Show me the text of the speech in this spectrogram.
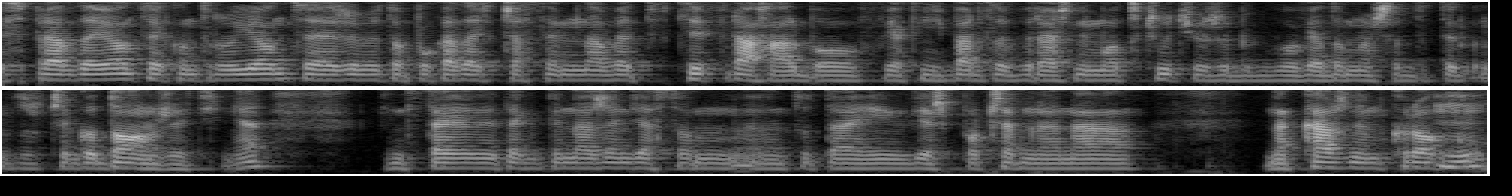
sprawdzające, kontrolujące, żeby to pokazać czasem nawet w cyfrach albo w jakimś bardzo wyraźnym odczuciu, żeby było wiadomo, że do tego, do czego dążyć, nie? Więc te, te jakby narzędzia są e, tutaj, wiesz, potrzebne na, na każdym kroku, Mhm.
